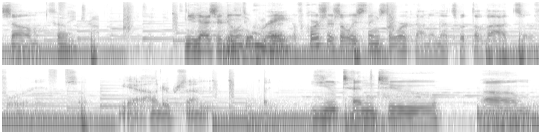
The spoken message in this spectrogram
So so They dropped the points, I think. you guys are doing, doing great. good. Of course, there's always things to work on, and that's what the vods are for here. So yeah 100% you tend to um,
